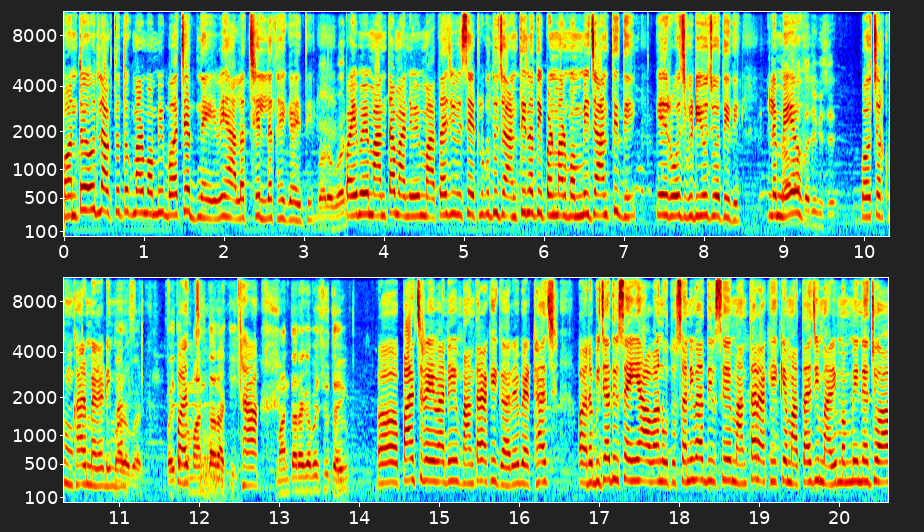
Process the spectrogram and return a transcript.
મને તો એવું જ લાગતું હતું કે મારી મમ્મી બચે જ નહીં એવી હાલત છેલ્લે થઈ ગઈ હતી. પછી મેં માનતા માની મેં માતાજી વિશે એટલું બધું જાણતી નથી પણ મારી મમ્મી જાણતી હતી એ રોજ વીડિયો જોતી હતી. એટલે મેં બહુચર ખુંખાર મેલેડીમાં બરોબર. પછી તમે માનતા રાખી? હા. માનતા રાખ્યા પછી શું થયું? પાંચ રવિવારની માનતા રાખી ઘરે બેઠા જ. અને બીજા દિવસે અહીંયા આવવાનું હતું. શનિવાર દિવસે માનતા રાખી કે માતાજી મારી મમ્મીને જો આ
